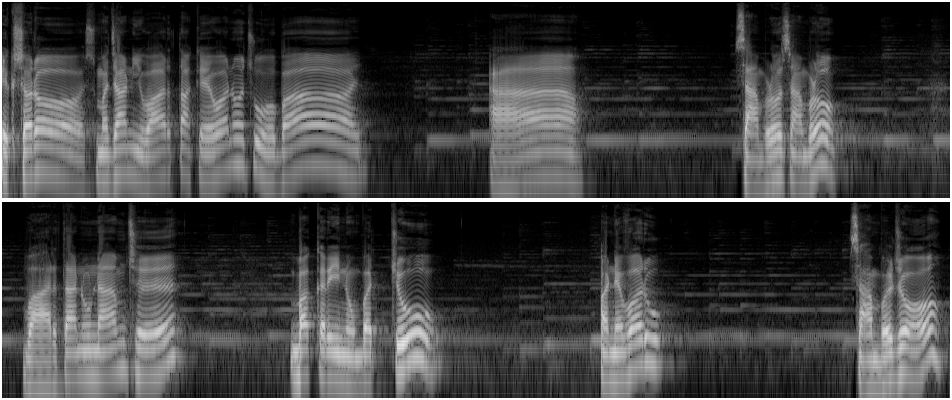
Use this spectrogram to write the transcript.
એક સરસ મજાની વાર્તા કહેવાનો છું, હો ભાઈ. આ સાંભળો સાંભળો. વાર્તાનું નામ છે બકરીનું બચ્ચું અને વરુ. સાંભળજો, હો.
